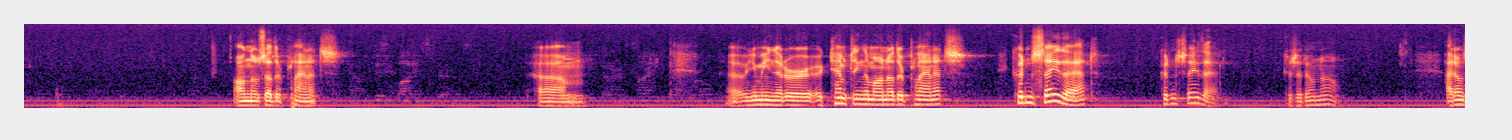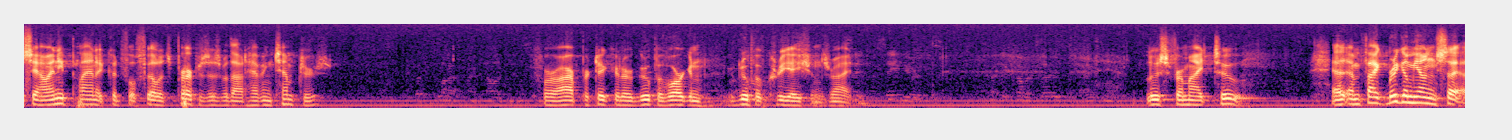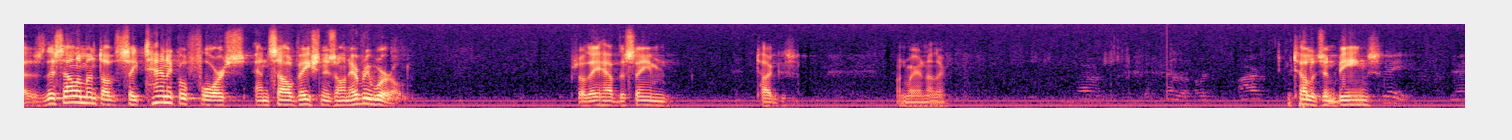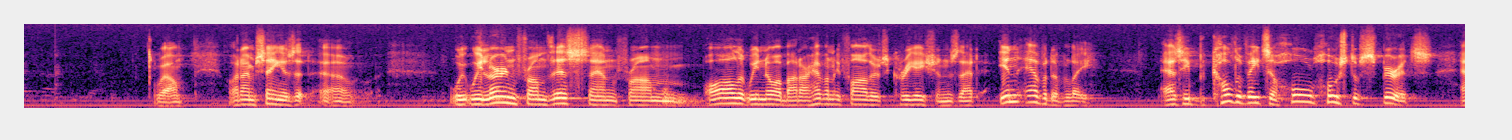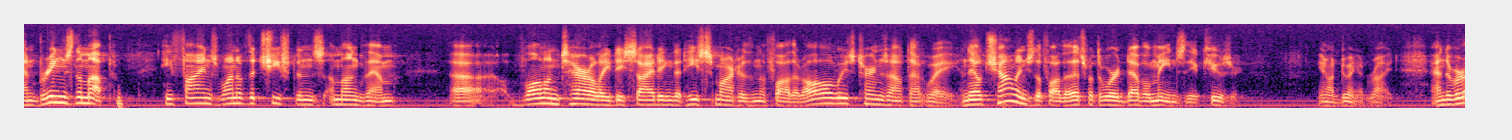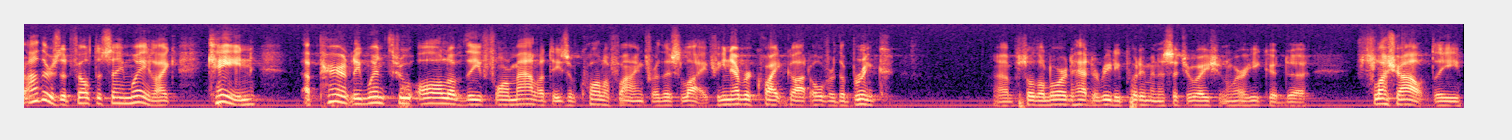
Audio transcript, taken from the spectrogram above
On those other planets, um, uh, you mean that are attempting them on other planets? Couldn't say that. Couldn't say that because I don't know. I don't see how any planet could fulfill its purposes without having tempters for our particular group of organ group of creations, right? Lucifer might too. Uh, in fact, Brigham Young says this element of satanical force and salvation is on every world. So they have the same tugs, one way or another. Intelligent beings. Well, what I'm saying is that uh, we, we learn from this and from all that we know about our Heavenly Father's creations that inevitably, as He cultivates a whole host of spirits and brings them up, He finds one of the chieftains among them uh, voluntarily deciding that he's smarter than the Father. It always turns out that way. And they'll challenge the Father. That's what the word devil means, the accuser. You're not doing it right. And there were others that felt the same way, like Cain apparently went through all of the formalities of qualifying for this life. He never quite got over the brink. Uh, so the Lord had to really put him in a situation where he could uh, flush out the,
